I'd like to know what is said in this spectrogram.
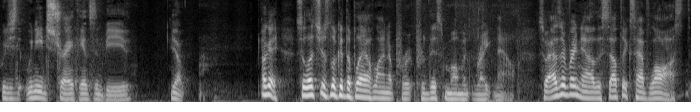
we just we need strength against Embiid. Yep. Okay, so let's just look at the playoff lineup for, for this moment right now. So as of right now, the Celtics have lost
